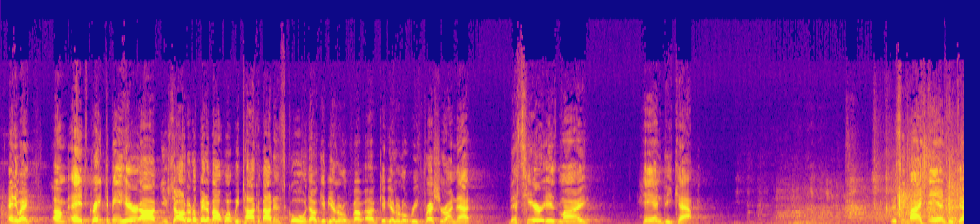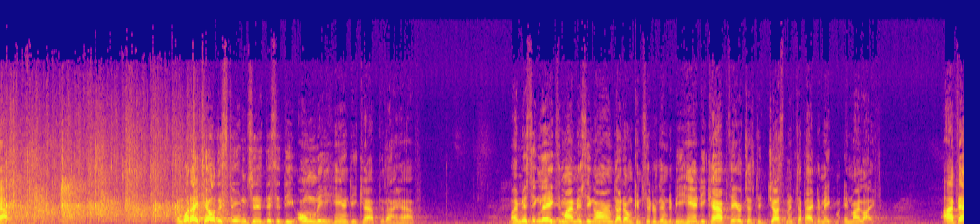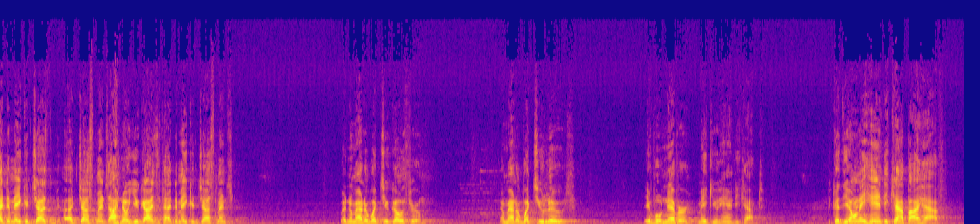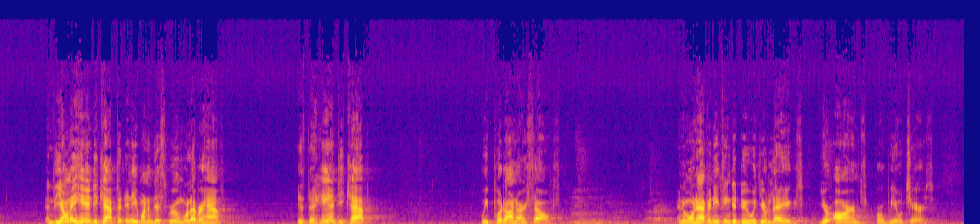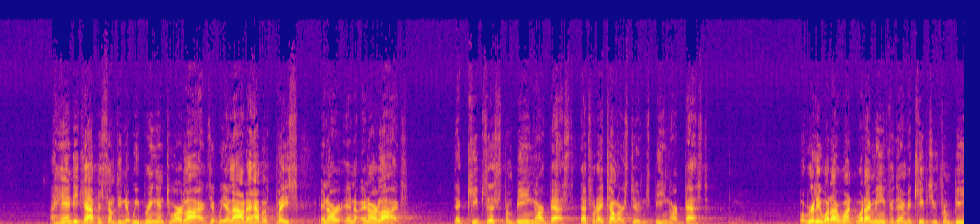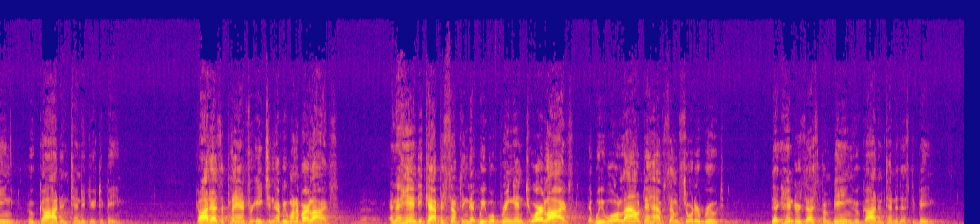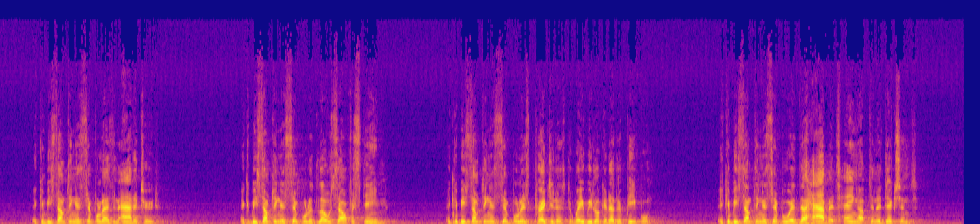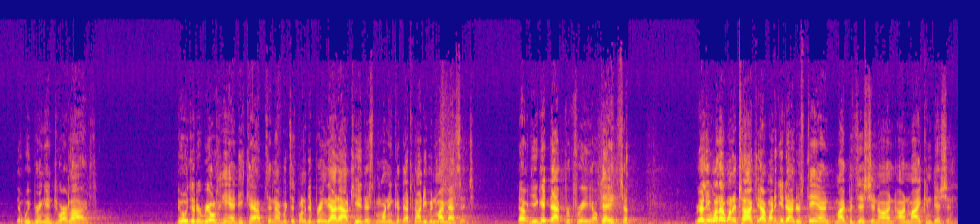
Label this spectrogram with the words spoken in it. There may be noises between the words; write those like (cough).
anyway, um, hey, it's great to be here. Uh, you saw a little bit about what we talk about in school. I'll give you a little, uh, give you a little refresher on that. This here is my handicap. This is my handicap. And what I tell the students is this is the only handicap that I have. My missing legs and my missing arms, I don't consider them to be handicaps. They are just adjustments I've had to make in my life. I've had to make adjust, adjustments. I know you guys have had to make adjustments. But no matter what you go through, no matter what you lose, it will never make you handicapped. Because the only handicap I have, and the only handicap that anyone in this room will ever have, is the handicap we put on ourselves and it won't have anything to do with your legs, your arms, or wheelchairs. A handicap is something that we bring into our lives, that we allow to have a place in our, in, in our lives that keeps us from being our best. That's what I tell our students, being our best. But really, what I, want, what I mean for them, it keeps you from being who God intended you to be. God has a plan for each and every one of our lives. And a handicap is something that we will bring into our lives, that we will allow to have some sort of root that hinders us from being who God intended us to be. It can be something as simple as an attitude. It can be something as simple as low self esteem. It can be something as simple as prejudice, the way we look at other people. It can be something as simple as the habits, hang ups, and addictions that we bring into our lives. Those are the real handicaps. And I just wanted to bring that out to you this morning because that's not even my message. That, you get that for free, okay? (laughs) So really what I want to talk to you, I wanted you to understand my position on, on my condition.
